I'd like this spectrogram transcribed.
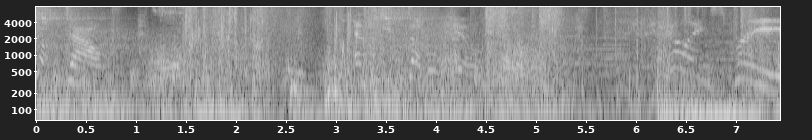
Shut down! Enemy double kill! Killing spree!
